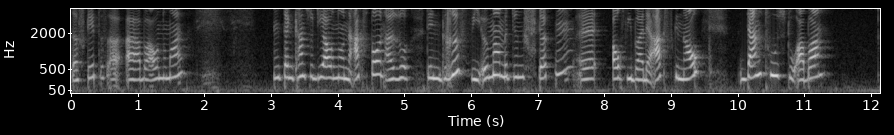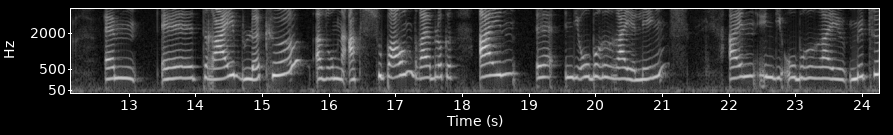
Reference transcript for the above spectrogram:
Da steht es aber auch nochmal. Und dann kannst du dir auch noch eine Axt bauen. Also den Griff wie immer mit den Stöcken. Äh, auch wie bei der Axt, genau. Dann tust du aber ähm, äh, drei Blöcke, also um eine Axt zu bauen, drei Blöcke, ein äh, in die obere Reihe links, ein in die obere Reihe Mitte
